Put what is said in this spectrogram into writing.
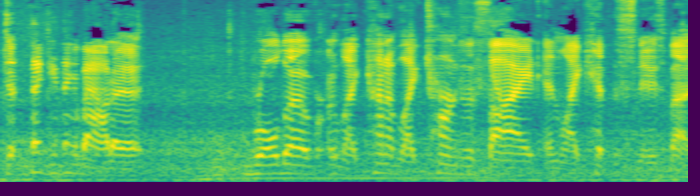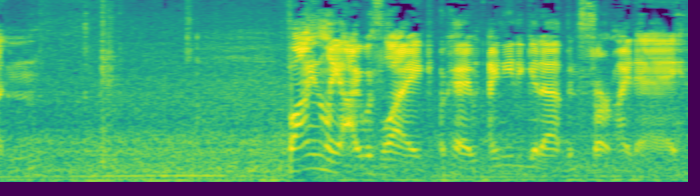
didn't think anything about it rolled over, like kind of like turned to the side and like hit the snooze button. Finally, I was like, okay, I need to get up and start my day.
